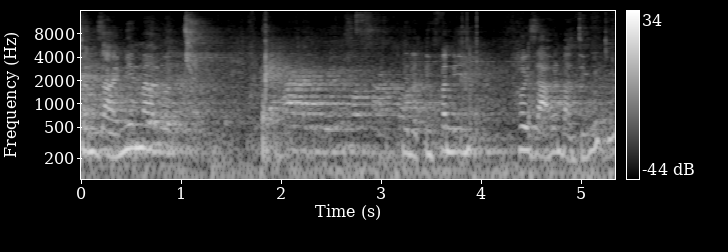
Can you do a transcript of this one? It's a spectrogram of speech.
chân dài miên man luôn nên là Tiffany, hơi giá hơn bản chính một chút.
